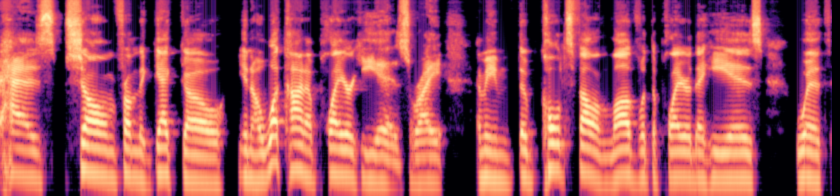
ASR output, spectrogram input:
has shown from the get go, you know, what kind of player he is, right? I mean, the Colts fell in love with the player that he is, with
